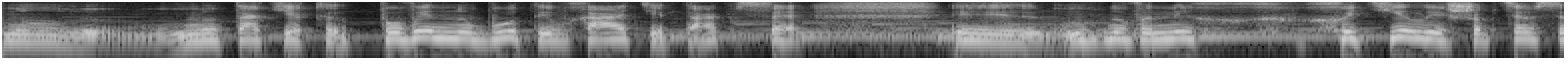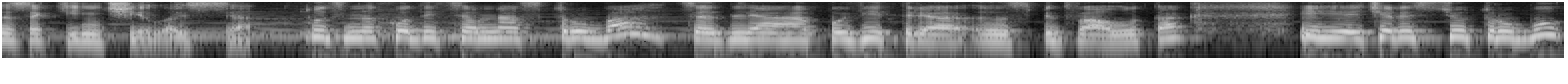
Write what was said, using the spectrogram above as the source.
ну, ну, так, як повинно бути в хаті, так все. І, ну, вони хотіли, щоб це все закінчилося. Тут знаходиться в нас труба, це для повітря е, з підвалу, так? І через цю трубу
